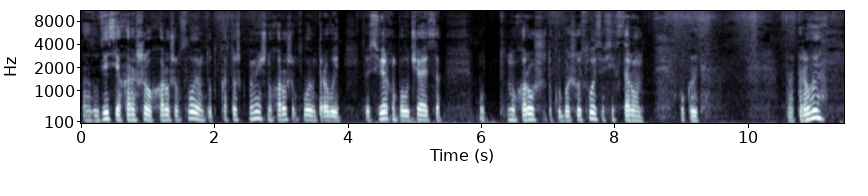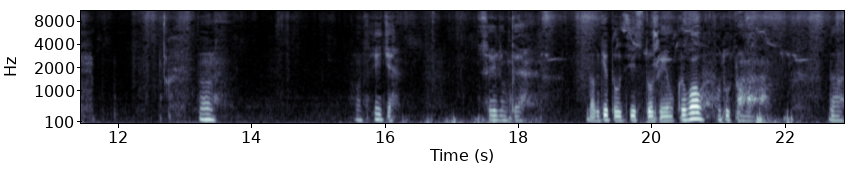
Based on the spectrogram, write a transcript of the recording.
вот здесь я хорошо, хорошим слоем, тут картошка поменьше, но хорошим слоем травы. То есть сверху получается вот, ну, хороший такой большой слой со всех сторон укрыт. Да, травы. Вот, видите, целенькая. Да, где-то вот здесь тоже я укрывал. Вот тут, по-моему. Да,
